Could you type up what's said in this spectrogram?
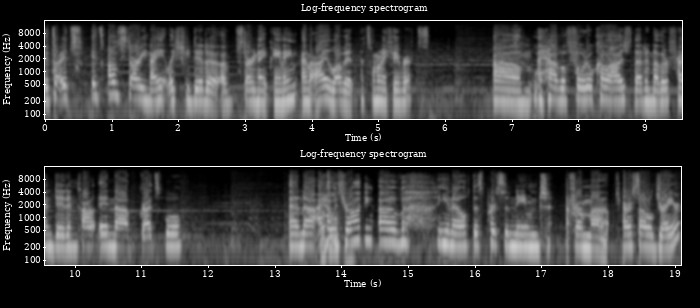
It's it's it's of Starry Night, like she did a, a Starry Night painting, and I love it. It's one of my favorites. Um, I have a photo collage that another friend did in col- in uh, grad school, and uh, I have awesome. a drawing of, you know, this person named from uh, Aristotle Dreyer.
